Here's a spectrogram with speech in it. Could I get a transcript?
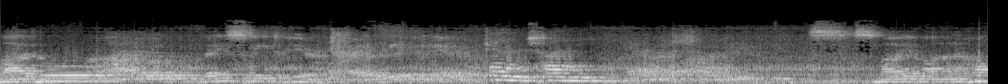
Madhu very sweet to hear. Kellemes hallani, Smayamanaha.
